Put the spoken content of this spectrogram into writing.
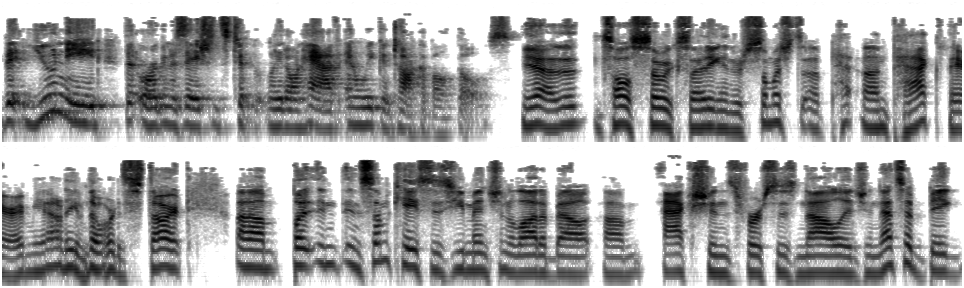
that you need that organizations typically don't have and we can talk about those. Yeah it's all so exciting and there's so much to unpack there. I mean i don't even know where to start. Um, but in, in some cases you mentioned a lot about um, actions versus knowledge and that's a big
